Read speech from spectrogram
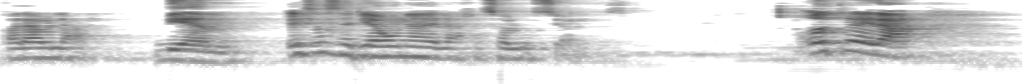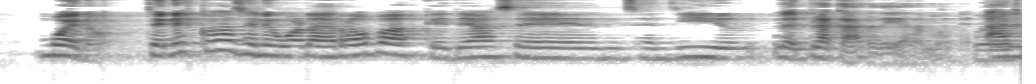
para hablar. Bien. Esa sería una de las resoluciones. Otra era, bueno, tenés cosas en el guardarropas que te hacen sentir... El placar, digamos. Me gusta el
